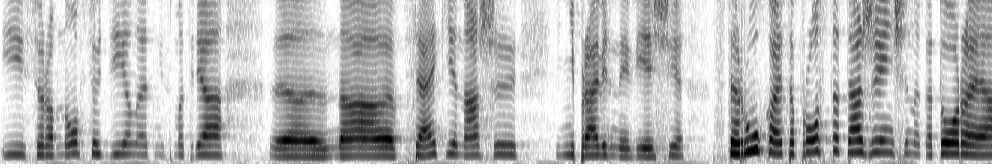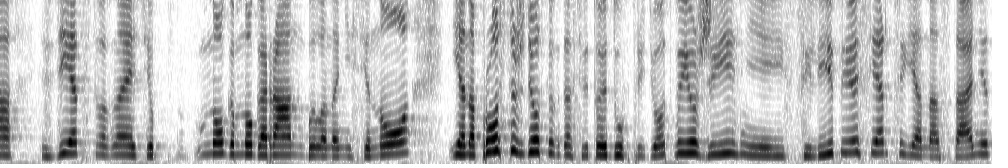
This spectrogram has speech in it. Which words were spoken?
и все равно все делает, несмотря э, на всякие наши неправильные вещи. Старуха – это просто та женщина, которая с детства, знаете, много-много ран было нанесено, и она просто ждет, когда Святой Дух придет в ее жизнь и исцелит ее сердце, и она станет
